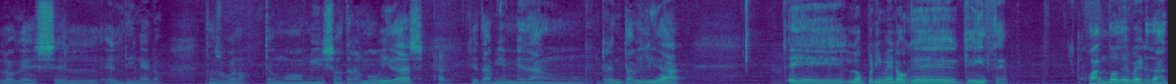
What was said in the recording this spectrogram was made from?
lo que es el, el dinero. Entonces, bueno, tengo mis otras movidas Claro. que también me dan rentabilidad. Eh, lo primero que, que hice cuando de verdad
